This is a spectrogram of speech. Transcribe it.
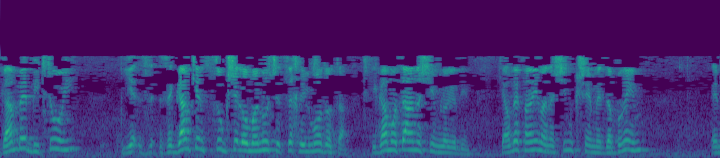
גם בביטוי, זה, זה גם כן סוג של אומנות שצריך ללמוד אותה, כי גם אותה אנשים לא יודעים. כי הרבה פעמים אנשים כשהם מדברים, הם...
